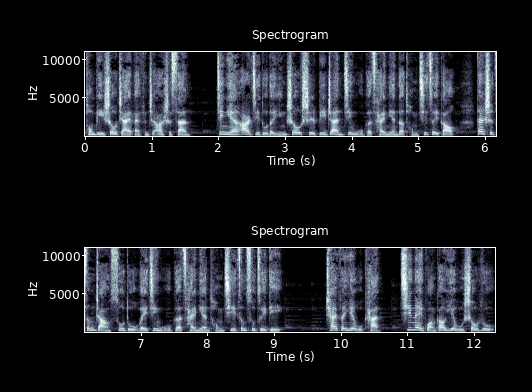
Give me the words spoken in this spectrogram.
同比收窄百分之二十三。今年二季度的营收是 B 站近五个财年的同期最高，但是增长速度为近五个财年同期增速最低。拆分业务看。期内广告业务收入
